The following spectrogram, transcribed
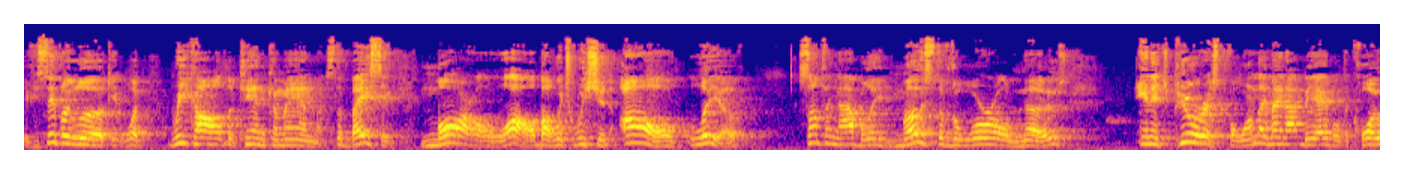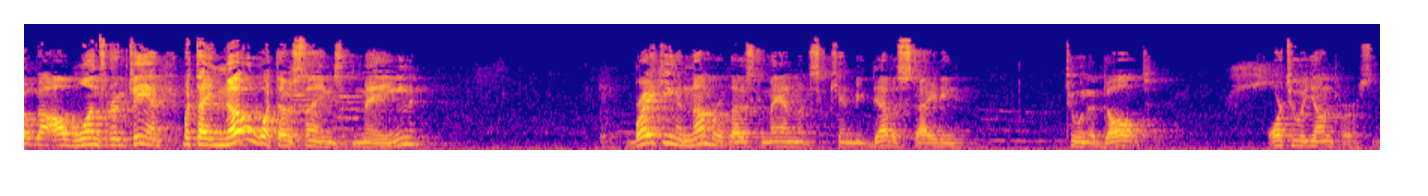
If you simply look at what we call the Ten Commandments, the basic moral law by which we should all live, something I believe most of the world knows in its purest form. They may not be able to quote all 1 through 10, but they know what those things mean. Breaking a number of those commandments can be devastating to an adult or to a young person.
